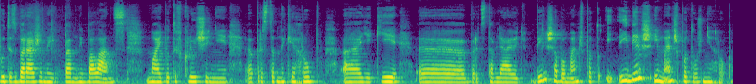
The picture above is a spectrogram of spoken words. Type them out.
бути збережений певний баланс, мають бути включені е, представники груп, е, які е, представляють більш або менш і більш і менш потужні групи.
